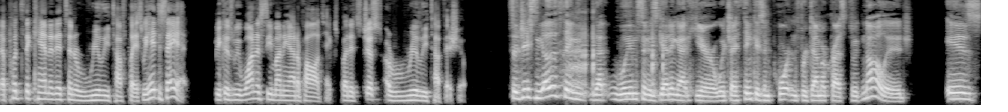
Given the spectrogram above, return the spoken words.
that puts the candidates in a really tough place. We hate to say it, because we want to see money out of politics, but it's just a really tough issue. So, Jason, the other thing that Williamson is getting at here, which I think is important for Democrats to acknowledge, is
